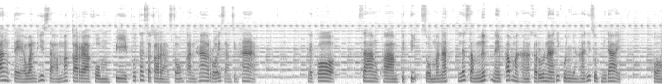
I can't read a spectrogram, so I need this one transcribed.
ตั้งแต่วันที่ 3 มกราคม ปีพุทธศักราช 2535 และก็สร้างความปิติสมนัสและสำนึกในพระมหากรุณาธิคุณอย่างหาที่สุดมิได้ ของ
